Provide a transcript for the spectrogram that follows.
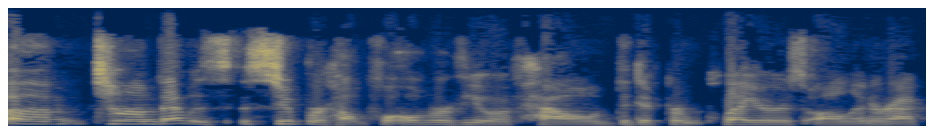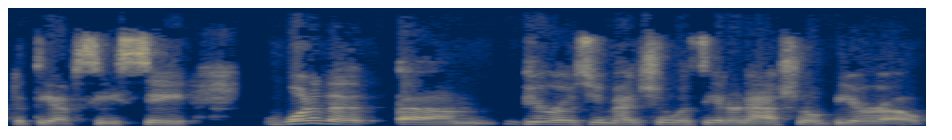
um, Tom, that was a super helpful overview of how the different players all interact with the FCC. One of the um, bureaus you mentioned was the International Bureau.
